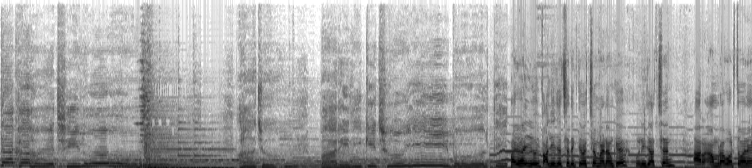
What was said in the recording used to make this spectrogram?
দেখা হয়েছিল। আজও পারিনি কিছুই বলতে ভাই ভাই ওই পালিয়ে যাচ্ছে, দেখতে পাচ্ছ ম্যাডামকে? উনি যাচ্ছেন। আর আমরা বর্তমানে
